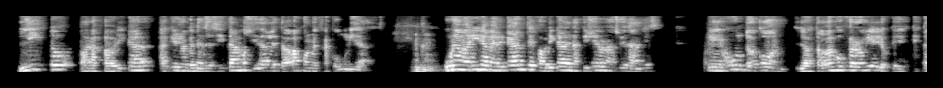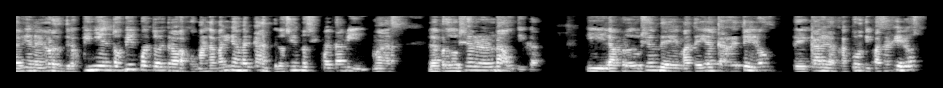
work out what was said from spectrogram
listo para fabricar aquello que necesitamos y darle trabajo a nuestras comunidades. Una marina mercante fabricada en astilleros nacionales, que junto con los trabajos ferroviarios que estarían en el orden de los 500.000 puestos de trabajo, más la marina mercante, los 150.000, más la producción aeronáutica y la producción de material carretero, de carga, transporte y pasajeros,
